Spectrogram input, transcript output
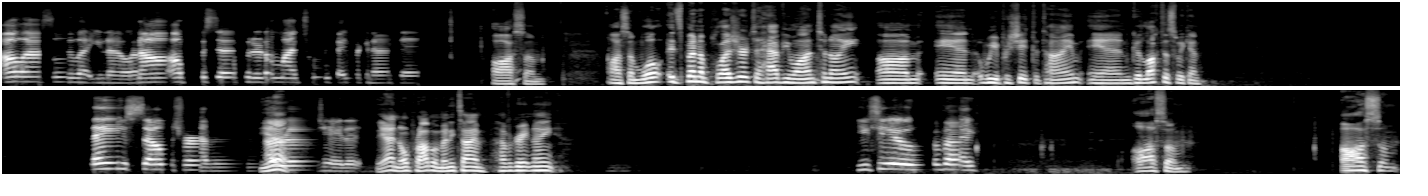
I'll absolutely let you know, and I'll I'll post it, put it on my Twitter, Facebook, and everything. Awesome. Awesome. Well, it's been a pleasure to have you on tonight. Um, and we appreciate the time and good luck this weekend. Thank you so much for having me. Yeah. I really appreciate it. Yeah, no problem. Anytime. Have a great night. You too. Bye bye. Awesome. Awesome.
